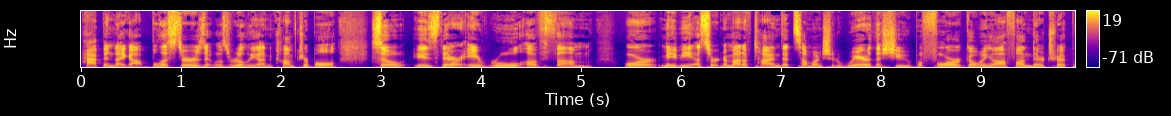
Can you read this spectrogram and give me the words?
happened. I got blisters. It was really uncomfortable. So, is there a rule of thumb or maybe a certain amount of time that someone should wear the shoe before going off on their trip?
